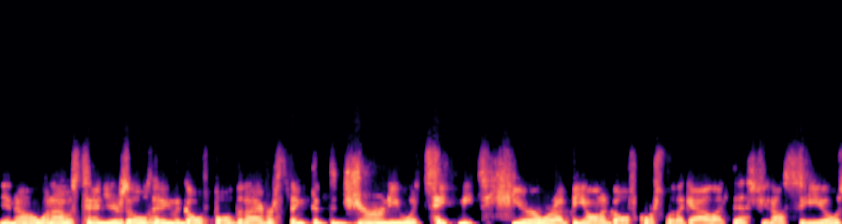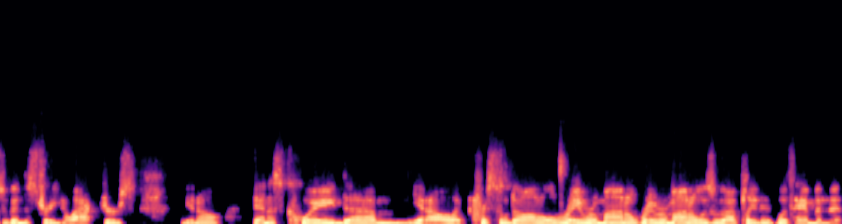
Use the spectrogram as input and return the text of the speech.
you know when i was 10 years old hitting the golf ball did i ever think that the journey would take me to here where i'd be on a golf course with a guy like this you know ceos of industry you know actors you know dennis quaid um, you know like chris o'donnell ray romano ray romano was i played with him in the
